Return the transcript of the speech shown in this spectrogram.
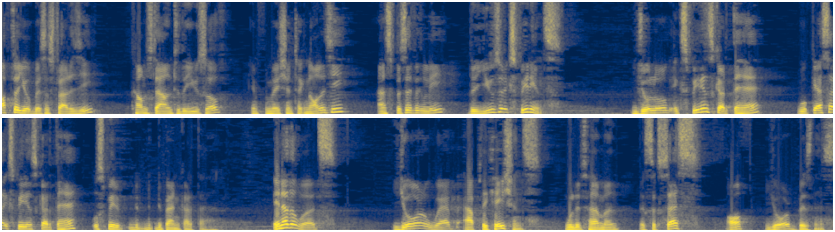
after your business strategy comes down to the use of information technology and specifically the user experience جو لوگ ایکسپیرینس کرتے ہیں وہ کیسا ایکسپیرینس کرتے ہیں اس پہ ڈپینڈ کرتا ہے in other words your web applications will determine the success of your business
